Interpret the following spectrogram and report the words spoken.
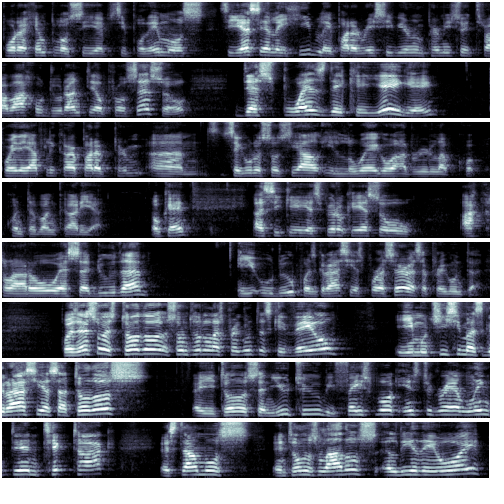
por ejemplo, si, si podemos, si es elegible para recibir un permiso de trabajo durante el proceso, después de que llegue, puede aplicar para seguro social y luego abrir la cuenta bancaria. ¿Ok? Así que espero que eso aclaró esa duda. Y Udu, pues gracias por hacer esa pregunta. Pues eso es todo, son todas las preguntas que veo. Y muchísimas gracias a todos. Y todos en YouTube Facebook, Instagram, LinkedIn, TikTok. Estamos en todos lados el día de hoy.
